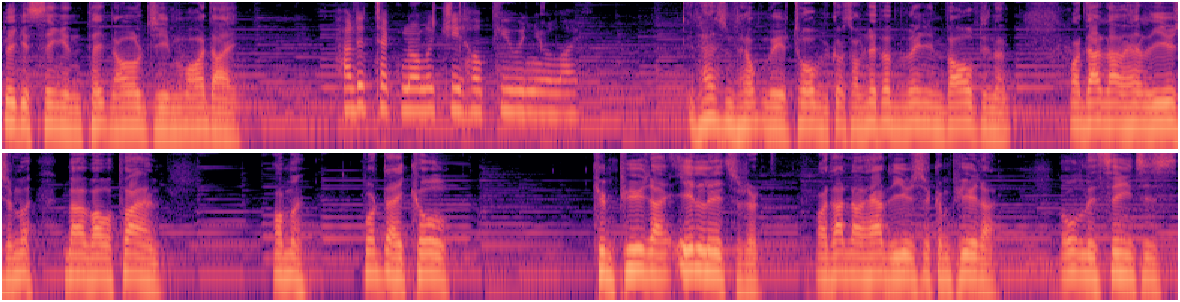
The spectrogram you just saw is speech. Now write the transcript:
biggest thing in technology in my day. How did technology help you in your life? It hasn't helped me at all because I've never been involved in it. I don't know how to use a mobile phone. I'm a, what they call computer illiterate. I don't know how to use a computer. All these things is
